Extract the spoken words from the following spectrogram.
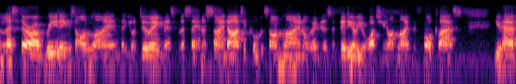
unless there are readings online that you're doing, there's, let's say, an assigned article that's online, or maybe there's a video you're watching online before class, you have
